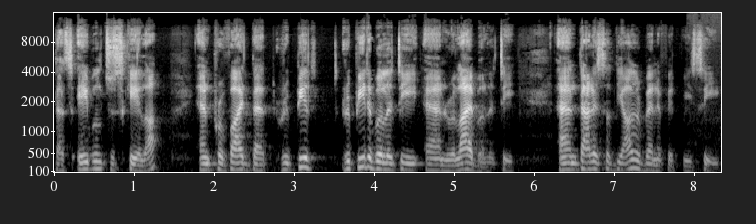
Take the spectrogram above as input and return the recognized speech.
that's able to scale up and provide that repeat, repeatability and reliability. And that is the other benefit we see.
